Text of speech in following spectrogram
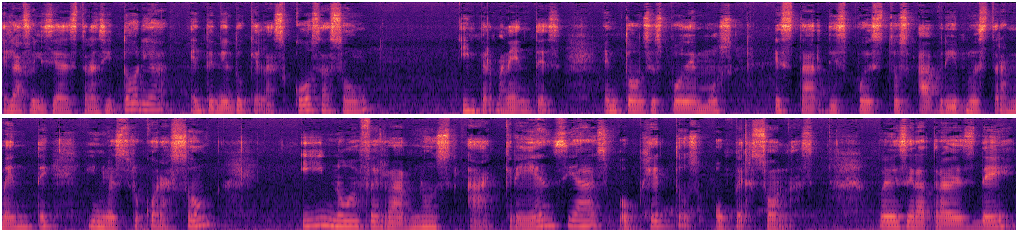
la felicidad es transitoria, entendiendo que las cosas son impermanentes, entonces podemos estar dispuestos a abrir nuestra mente y nuestro corazón y no aferrarnos a creencias, objetos o personas. Puede ser a través de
